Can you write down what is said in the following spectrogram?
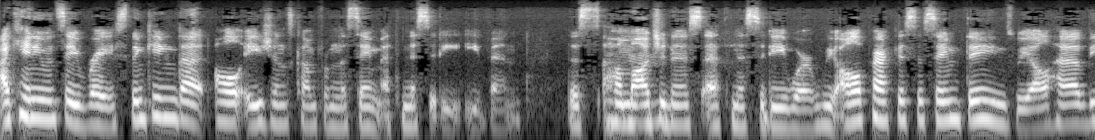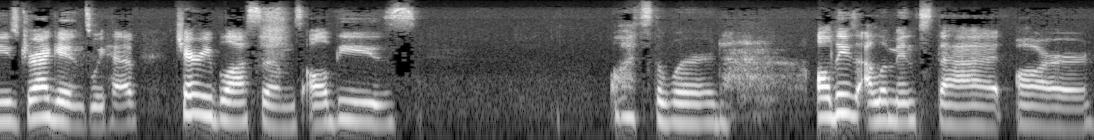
I can't even say race, thinking that all Asians come from the same ethnicity even. This Mhm. homogenous ethnicity where we all practice the same things. We all have these dragons, we have cherry blossoms, all these what's the word? All these elements that are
